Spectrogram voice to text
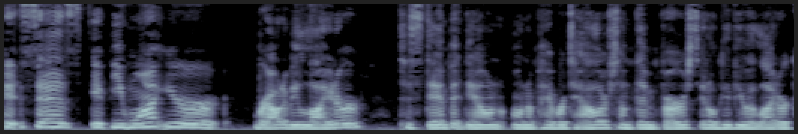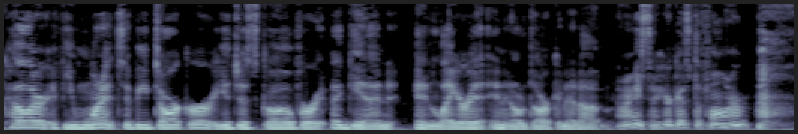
It says if you want your brow to be lighter, to stamp it down on a paper towel or something first, it'll give you a lighter color. If you want it to be darker, you just go over it again and layer it and it'll darken it up. All right, so here goes the farm.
